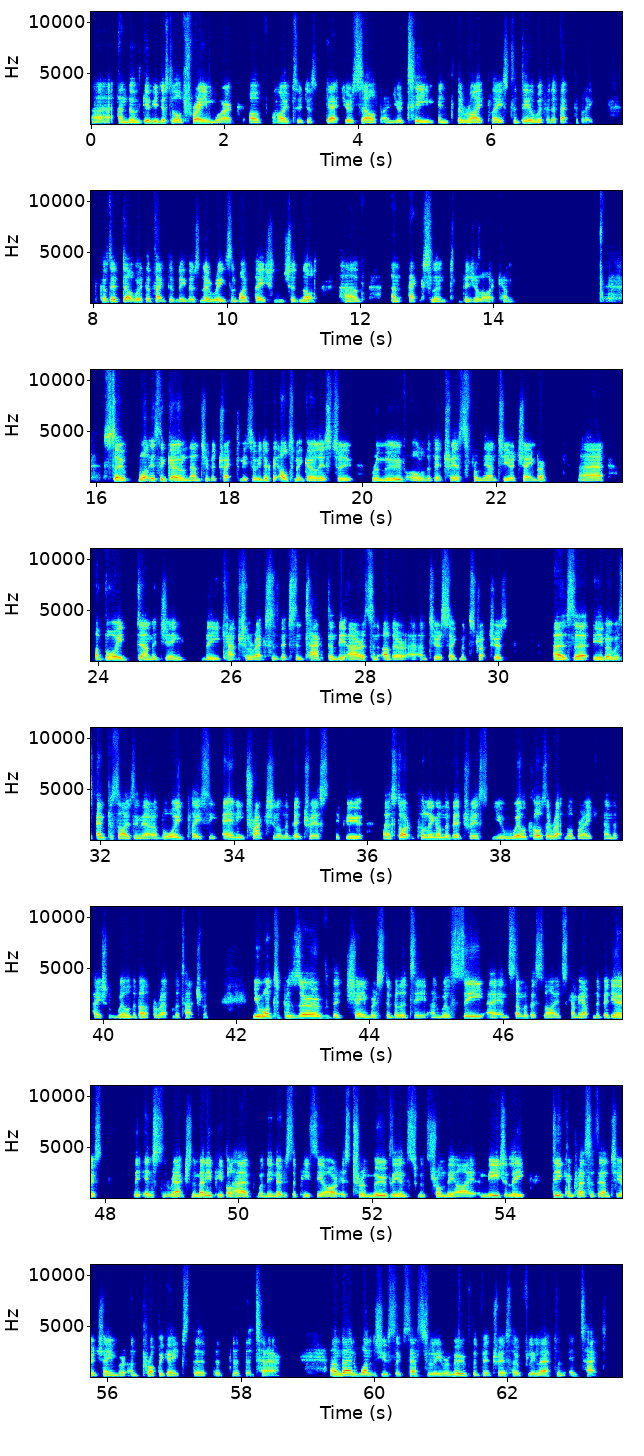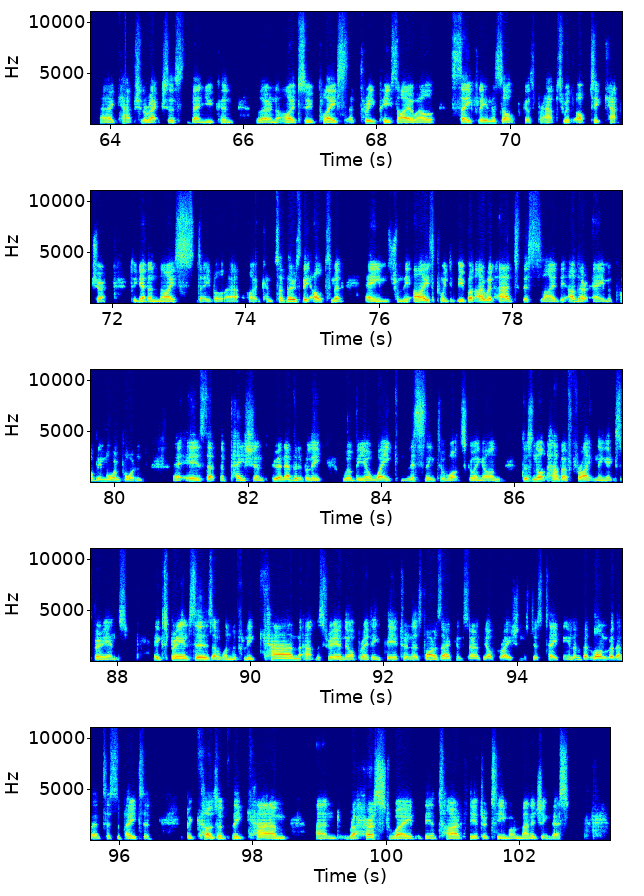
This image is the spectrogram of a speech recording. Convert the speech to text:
Uh, and they'll give you just a little framework of how to just get yourself and your team into the right place to deal with it effectively. Because if dealt with effectively, there's no reason why patients should not have an excellent visual outcome. So what is the goal in anterior vitrectomy? So we look the ultimate goal is to remove all of the vitreous from the anterior chamber, uh, avoid damaging the capsular axis if it's intact and the iris and other uh, anterior segment structures. As uh, Ivo was emphasizing there, avoid placing any traction on the vitreous. If you uh, start pulling on the vitreous, you will cause a retinal break and the patient will develop a retinal detachment. You want to preserve the chamber stability. And we'll see uh, in some of the slides coming up in the videos, the instant reaction that many people have when they notice the PCR is to remove the instruments from the eye. It immediately decompresses the anterior chamber and propagates the, the, the, the tear. And then once you've successfully removed the vitreous, hopefully left an intact uh, capsular excess, then you can learn how to place a three-piece IOL safely in the sulcus, perhaps with optic capture to get a nice stable uh, outcome. So those are the ultimate aims from the eyes point of view. But I would add to this slide the other aim, and probably more important, uh, is that the patient, who inevitably will be awake listening to what's going on, does not have a frightening experience. Experiences a wonderfully calm atmosphere in the operating theatre. And as far as they're concerned, the operation is just taking a little bit longer than anticipated because of the calm and rehearsed way that the entire theatre team are managing this.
